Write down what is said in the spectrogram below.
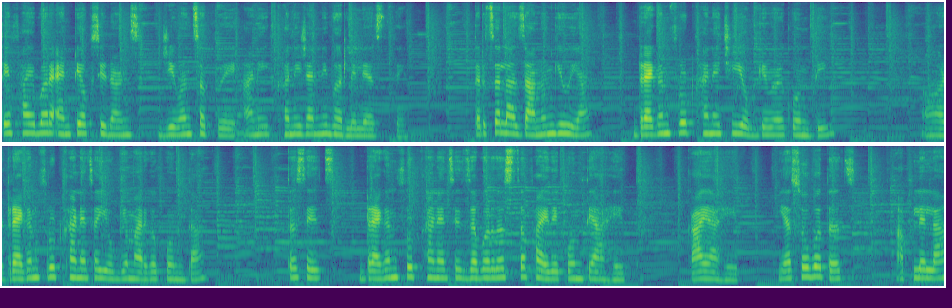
ते फायबर अँटीऑक्सिडंट्स जीवनसत्वे आणि खनिजांनी भरलेले असते. तर चला जाणून घेऊया ड्रॅगन फ्रूट खाण्याची योग्य वेळ कोणती? ड्रॅगन फ्रूट खाण्याचा योग्य मार्ग कोणता? तसेच ड्रॅगन फ्रूट खाण्याचे जबरदस्त फायदे कोणते आहेत? काय आहेत? यासोबतच आपल्याला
